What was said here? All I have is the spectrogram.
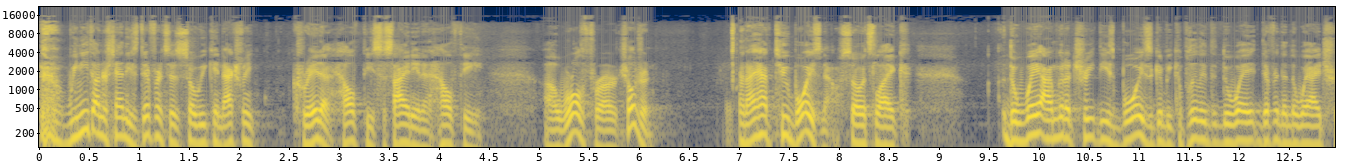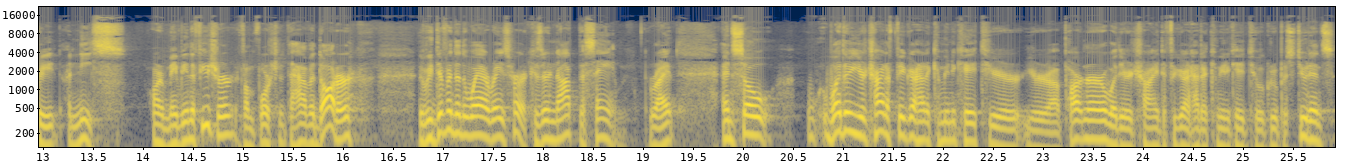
we need to understand these differences so we can actually create a healthy society and a healthy uh, world for our children. And I have two boys now, so it's like, the way I'm going to treat these boys is going to be completely the way different than the way I treat a niece, or maybe in the future, if I'm fortunate to have a daughter, it'll be different than the way I raise her because they're not the same, right? And so whether you're trying to figure out how to communicate to your your uh, partner, whether you're trying to figure out how to communicate to a group of students,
